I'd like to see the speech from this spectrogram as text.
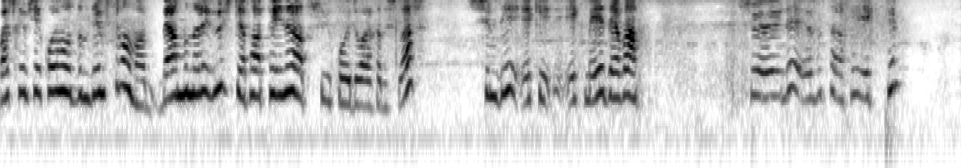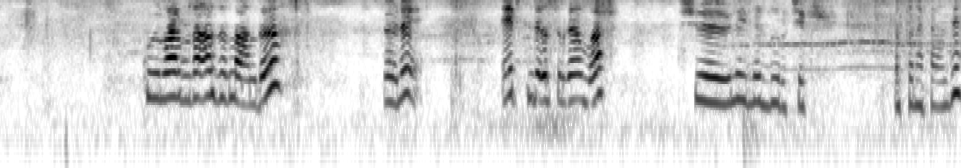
başka bir şey koymadım demiştim ama ben bunlara 3 defa peynir altı suyu koydum arkadaşlar. Şimdi eke, ekmeye devam. Şöyle öbür tarafı ektim. Kuyular burada hazırlandı. Böyle hepsinde ısırgan var. Şöyle ileri doğru çek. Hasan Efendi.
